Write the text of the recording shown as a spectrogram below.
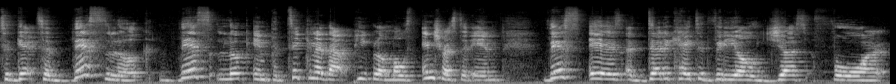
to get to this look this look in particular that people are most interested in this is a dedicated video just for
